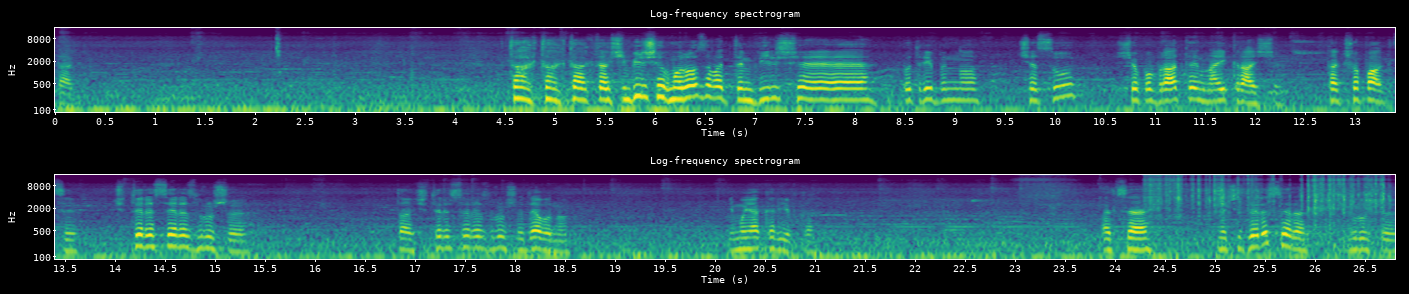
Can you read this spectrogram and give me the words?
Так. Так, так, так, так. Чим більше морозива, тим більше потрібно часу, щоб обрати найкраще. Так, що по акції? Чотири сири з грушею. Так, чотири сири з грушею. Де воно? І моя корівка. А це не чотири сири з грушею?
